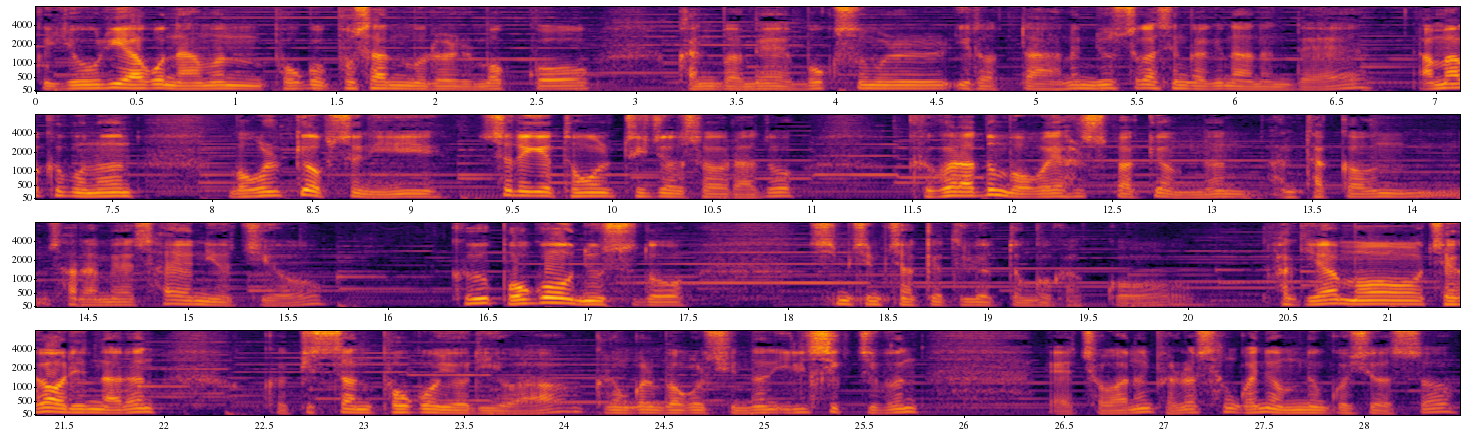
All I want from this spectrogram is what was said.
그 요리하고 남은 보고 부산물을 먹고 간밤에 목숨을 잃었다는 뉴스가 생각이 나는데 아마 그분은 먹을 게 없으니 쓰레기통을 뒤져서라도 그거라도 먹어야 할 수밖에 없는 안타까운 사람의 사연이었지요. 그 보고 뉴스도 심심치 않게 들렸던 것 같고 하기야 뭐 제가 어린 날은 그 비싼 보고 요리와 그런 걸 먹을 수 있는 일식집은 저와는 별로 상관이 없는 곳이었어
